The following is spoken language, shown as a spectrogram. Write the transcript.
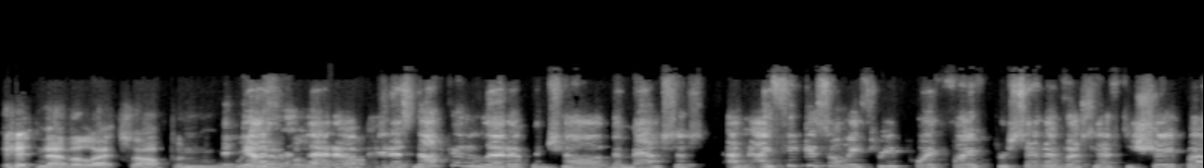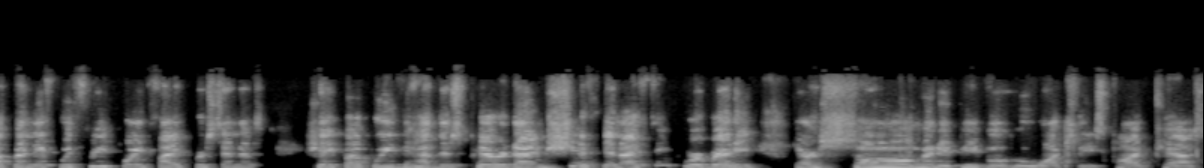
it never lets up and it we doesn't never let up, up, and it's not going to let up until the masses and i think it's only 3.5% of us have to shape up and if with 3.5% of us shape up we have this paradigm shift and i think we're ready. There are so many people who watch these podcasts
